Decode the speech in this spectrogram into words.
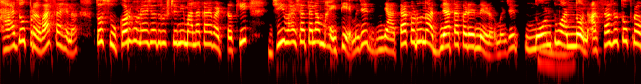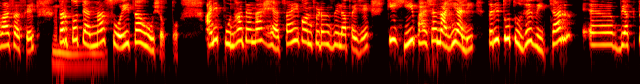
हा जो प्रवास आहे ना तो सुकर होण्याच्या दृष्टीने मला काय वाटतं की जी भाषा त्याला माहिती आहे म्हणजे ज्ञाताकडून अज्ञाताकडे नेणं म्हणजे नोन टू अननोन असा जर तो प्रवास असेल तर तो त्यांना सोयीचा होऊ शकतो. आणि पुन्हा त्यांना ह्याचाही कॉन्फिडन्स दिला पाहिजे की ही भाषा नाही आली तरी तू तुझे विचार व्यक्त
